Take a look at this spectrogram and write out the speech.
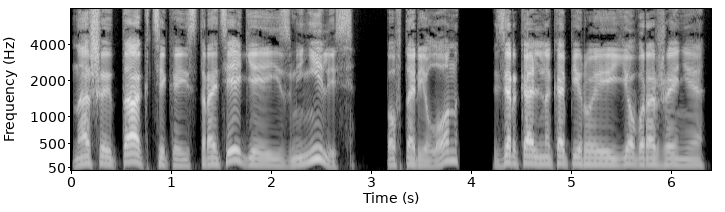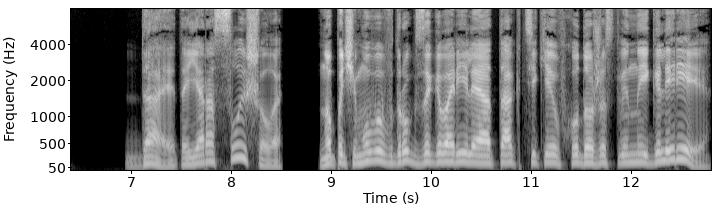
Наши тактика и стратегия изменились, повторил он, зеркально копируя ее выражение. Да, это я расслышала. Но почему вы вдруг заговорили о тактике в художественной галерее?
